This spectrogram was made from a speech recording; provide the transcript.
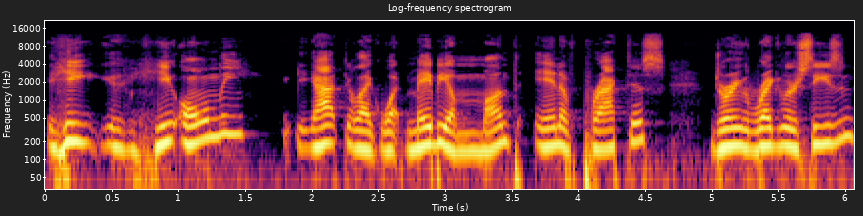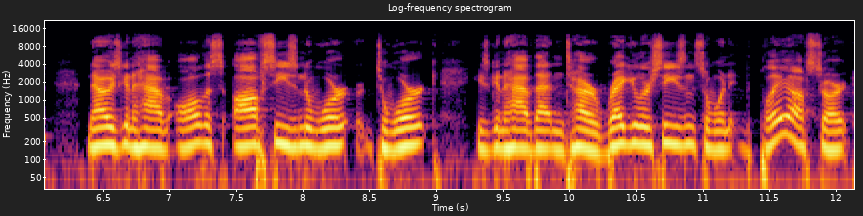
he he only got like what maybe a month in of practice during the regular season. Now he's going to have all this off season to work to work. He's going to have that entire regular season. So when the playoffs start,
